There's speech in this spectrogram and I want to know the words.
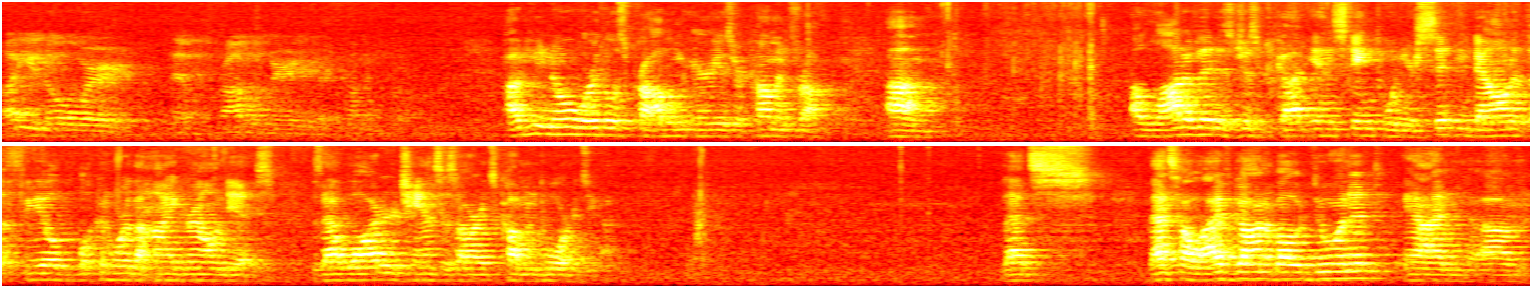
How do you know where the problem from? How do you know where those problem areas are coming from? Um, a lot of it is just gut instinct when you're sitting down at the field looking where the high ground is. Is that water, chances are it's coming towards you. That's, that's how I've gone about doing it, and um,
